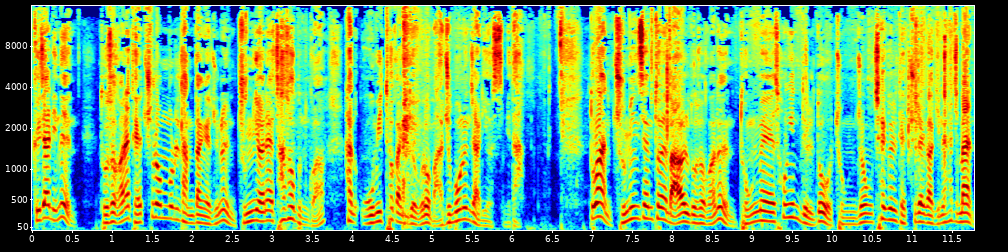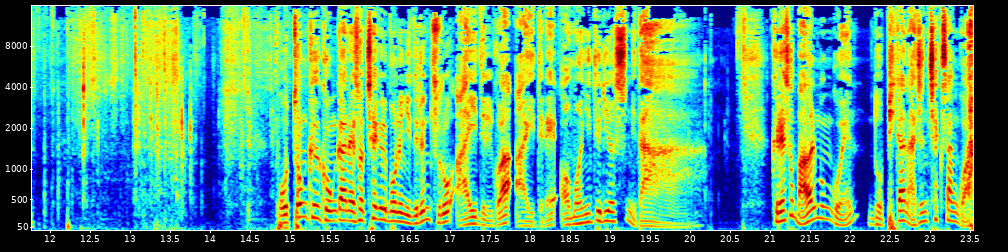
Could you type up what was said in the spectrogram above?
그 자리는 도서관의 대출 업무를 담당해주는 중년의 사서분과 한 5m 간격으로 마주보는 자리였습니다. 또한 주민센터의 마을 도서관은 동네의 성인들도 종종 책을 대출해 가기는 하지만 보통 그 공간에서 책을 보는 이들은 주로 아이들과 아이들의 어머니들이었습니다. 그래서 마을 문고엔 높이가 낮은 책상과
